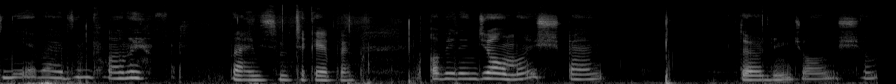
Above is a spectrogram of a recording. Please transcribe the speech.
Cini'ye verdiğim puanı şimdi şaka yapıyorum. O birinci olmuş. Ben dördüncü olmuşum.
